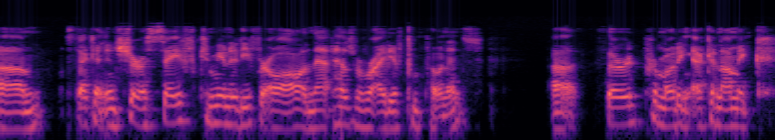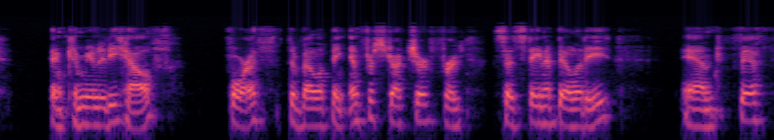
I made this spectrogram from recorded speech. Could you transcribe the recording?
Um, second, ensure a safe community for all, and that has a variety of components. Uh, third, promoting economic and community health. Fourth, developing infrastructure for sustainability. And fifth,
